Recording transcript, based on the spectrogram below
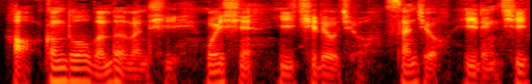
好，更多文本问题，微信一七六九三九一零七。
